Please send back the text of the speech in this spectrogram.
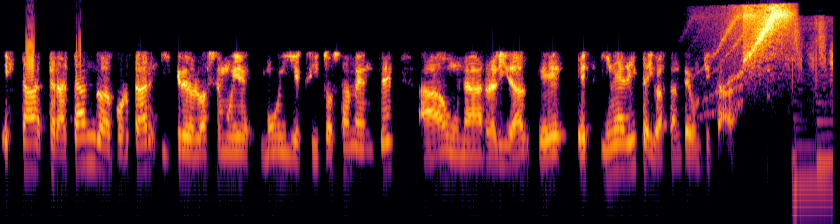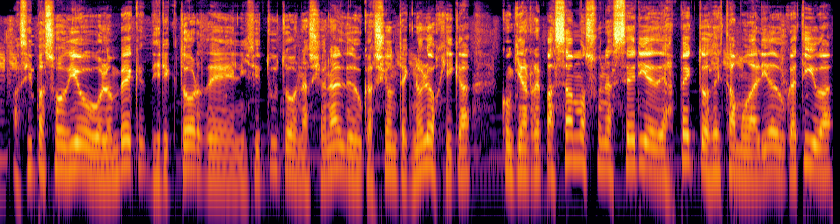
está tratando de aportar y creo lo hace muy muy exitosamente a una realidad que es inédita y bastante complicada. Así pasó Diego Golombek, director del Instituto Nacional de Educación Tecnológica, con quien repasamos una serie de aspectos de esta modalidad educativa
